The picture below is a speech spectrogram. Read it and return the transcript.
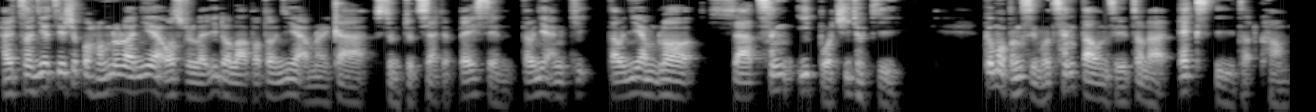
hai cho nhé chứ chụp hỏng đâu là nhé Australia đô la là tao nhé America sụn chút xa cho bé sen tao nhé anh chị, tao nhé em lo xa chân ít bộ chỉ cho kỳ có một bằng sự một sáng tạo gì cho là xe.com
